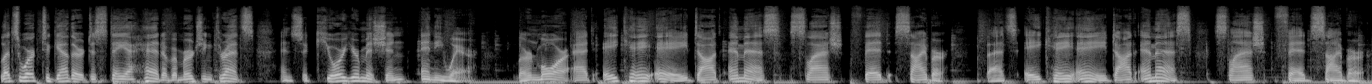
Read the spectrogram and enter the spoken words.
Let's work together to stay ahead of emerging threats and secure your mission anywhere. Learn more at aka.ms slash fedcyber. That's aka.ms slash fedcyber.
